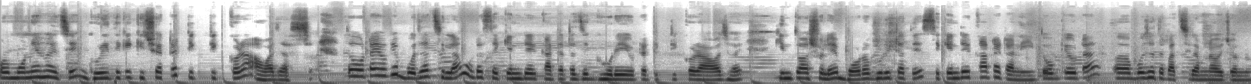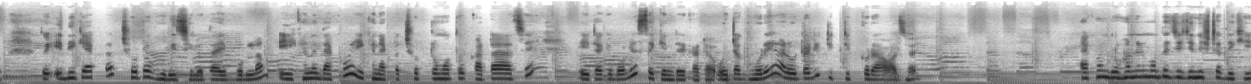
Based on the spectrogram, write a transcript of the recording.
ওর মনে হয়েছে ঘড়ি থেকে কিছু একটা টিকটিক করে আওয়াজ আসছে। তো ওটাই ওকে বোঝাচ্ছিলাম, ওটা সেকেন্ডের কাঁটাটা যে ঘুরে ওটা টিকটিক করে আওয়াজ হয়। কিন্তু আসলে বড় ঘড়িটাতে সেকেন্ডের কাঁটাটা নেই, তো ওকে ওটা বোঝাতে পারছিলাম না ওই জন্য। তো এদিকে একটা ছোট ঘড়ি ছিল, তাই বললাম, এইখানে দেখো এখানে একটা ছোট্ট মতো কাঁটা আছে, এইটাকে বলে সেকেন্ডের কাঁটা। ওইটা ঘোরে আর ওটারই টিকটিক করে আওয়াজ হয়। এখন রোহানের মধ্যে যে জিনিসটা দেখি,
